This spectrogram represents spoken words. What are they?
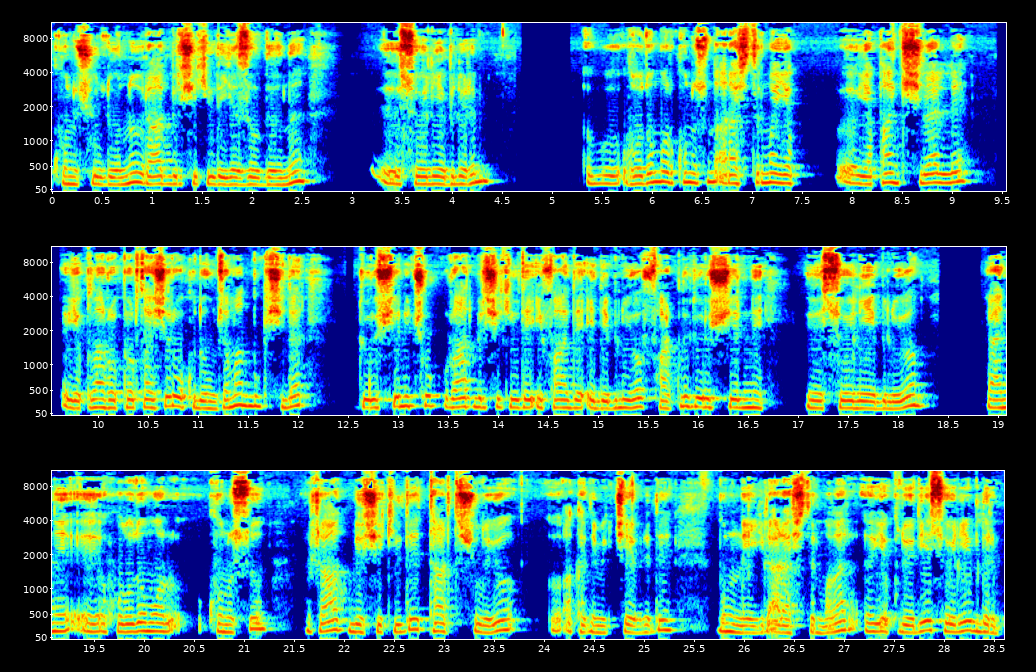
konuşulduğunu, rahat bir şekilde yazıldığını söyleyebilirim. Bu Holodomor konusunda araştırma yap, yapan kişilerle yapılan röportajları okuduğum zaman bu kişiler görüşlerini çok rahat bir şekilde ifade edebiliyor. Farklı görüşlerini söyleyebiliyor. Yani Holodomor konusu rahat bir şekilde tartışılıyor akademik çevrede. Bununla ilgili araştırmalar yapılıyor diye söyleyebilirim.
